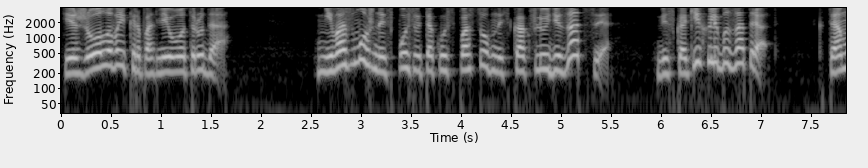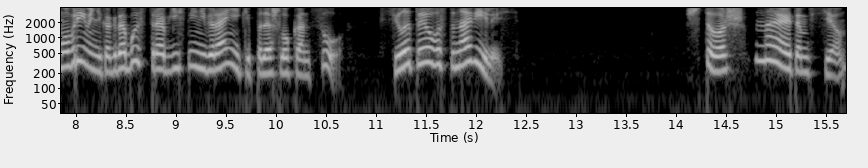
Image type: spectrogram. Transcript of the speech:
тяжелого и кропотливого труда. Невозможно использовать такую способность, как флюидизация, без каких-либо затрат. К тому времени, когда быстрое объяснение Вероники подошло к концу, силы Тео восстановились. «Что ж, на этом все.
